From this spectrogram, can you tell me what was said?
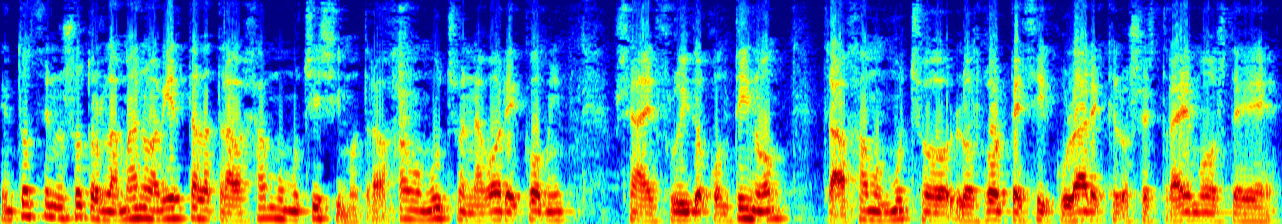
Entonces nosotros la mano abierta la trabajamos muchísimo, trabajamos mucho en Nagore Komi, o sea, el fluido continuo, trabajamos mucho los golpes circulares que los extraemos de,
